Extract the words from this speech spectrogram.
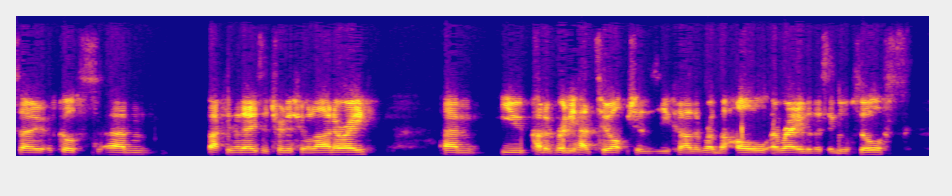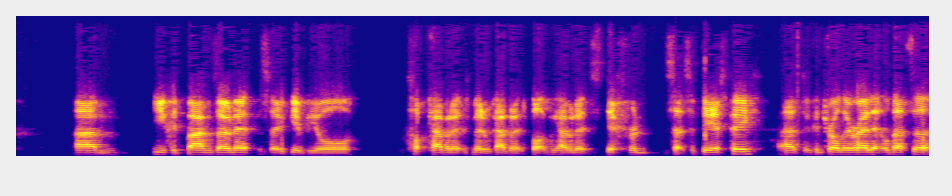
So of course, um, back in the days of traditional line array, um, you kind of really had two options. You could either run the whole array with a single source. Um, you could band zone it, so give your top cabinets, middle cabinets, bottom cabinets, different sets of DSP uh, to control the array a little better.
